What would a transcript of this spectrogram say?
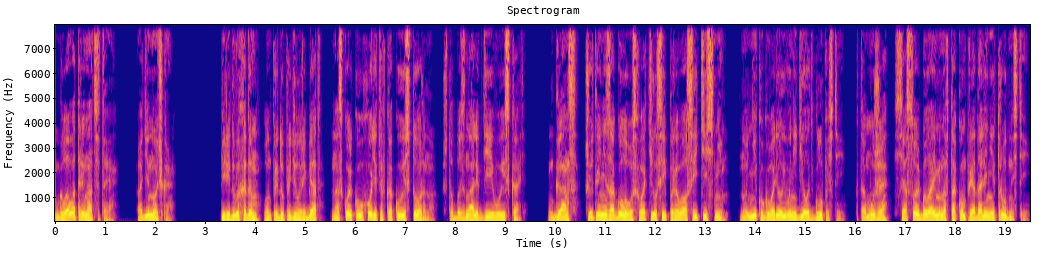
Глава 13. Одиночка. Перед выходом он предупредил ребят, насколько уходит и в какую сторону, чтобы знали, где его искать. Ганс чуть ли не за голову схватился и порывался идти с ним, но Ник уговорил его не делать глупостей. К тому же вся соль была именно в таком преодолении трудностей.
